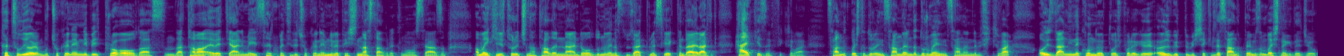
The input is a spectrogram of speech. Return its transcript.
Katılıyorum. Bu çok önemli bir prova oldu aslında. Tamam evet yani meclis aritmetiği de çok önemli ve peşinin asla bırakılmaması lazım. Ama ikinci tur için hataların nerede olduğunu ve nasıl düzeltilmesi gerektiğine dair artık herkesin fikri var. Sandık başında duran insanların da durmayan insanların da bir fikri var. O yüzden yine konu dönüp dolaşıp oraya göre örgütlü bir şekilde sandıklarımızın başına gidecek.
